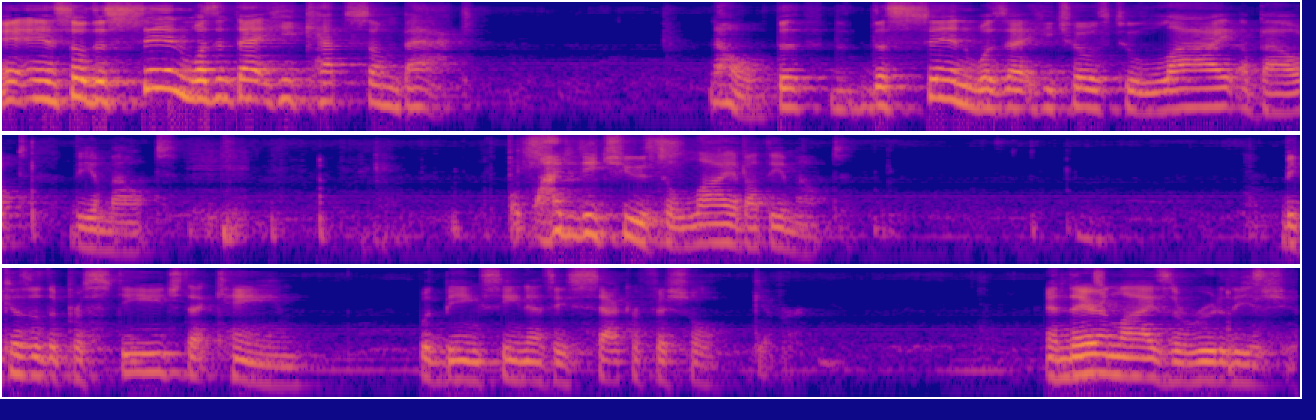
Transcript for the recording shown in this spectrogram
And so the sin wasn't that he kept some back. No, the, the sin was that he chose to lie about the amount. But why did he choose to lie about the amount? Because of the prestige that came with being seen as a sacrificial giver. And therein lies the root of the issue.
